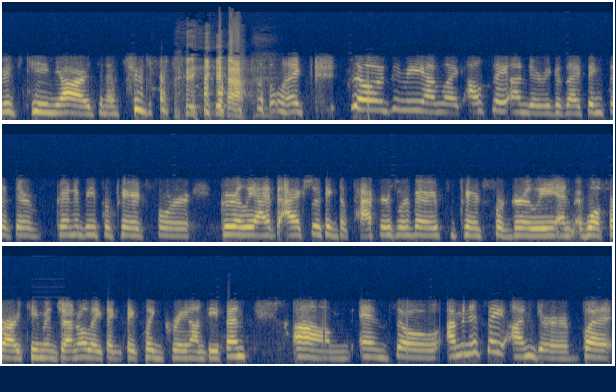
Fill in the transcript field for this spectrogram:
15 yards and have two touchdowns. Yeah. like so to me, I'm like I'll say under because I think that they're going to be prepared for Gurley. I, I actually think the Packers were very prepared for Gurley and well for our team in general. Like they, they played great on defense. Um, and so I'm going to say under, but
